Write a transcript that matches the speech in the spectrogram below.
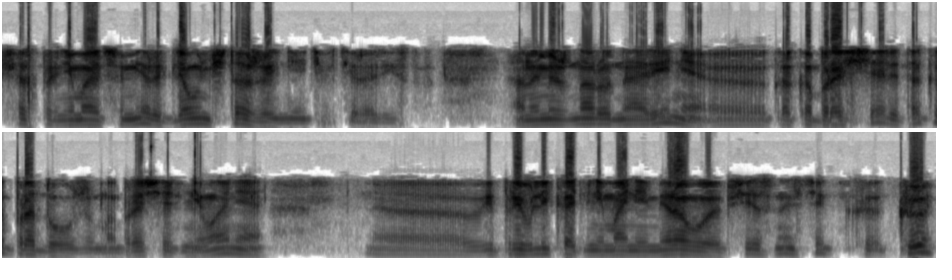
сейчас принимаются меры для уничтожения этих террористов. А на международной арене э, как обращали, так и продолжим обращать внимание и привлекать внимание мировой общественности к, к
